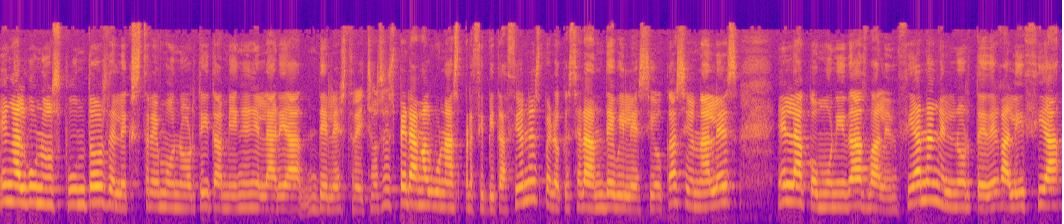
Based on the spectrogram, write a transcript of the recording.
en algunos puntos del extremo norte y también en el área del estrecho. Se esperan algunas precipitaciones, pero que serán débiles y ocasionales en la comunidad valenciana, en el norte de Galicia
